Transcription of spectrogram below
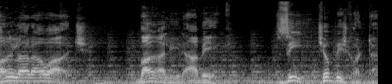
বাংলার আওয়াজ, বাঙালির আবেগ। জি, চব্বিশ ঘণ্টা।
